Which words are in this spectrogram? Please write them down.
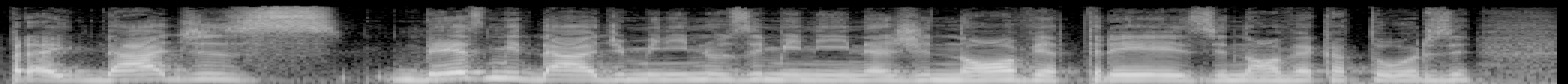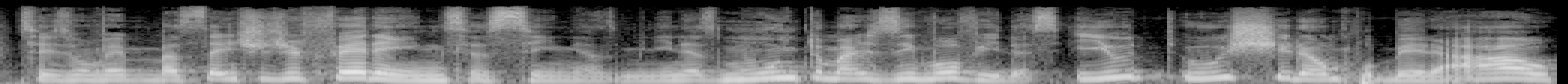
para idades, mesma idade, meninos e meninas de 9 a 13, 9 a 14, vocês vão ver bastante diferença, assim, as meninas muito mais desenvolvidas. E o, o estirão puberal,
